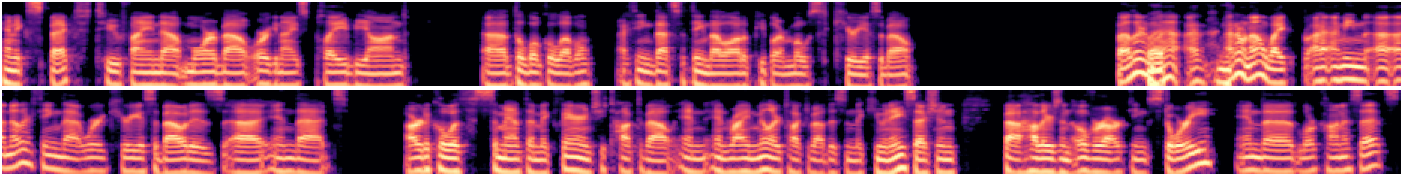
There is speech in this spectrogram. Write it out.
can expect to find out more about organized play beyond uh, the local level. I think that's the thing that a lot of people are most curious about. But other than But, that, I, I mean- I don't know. Like, I, I mean, uh, another thing that we're curious about is uh, in that article with Samantha McFerrin, she talked about, and and Ryan Miller talked about this in the Q and A session about how there's an overarching story in the Lorcana sets,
